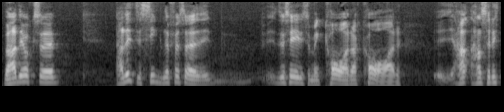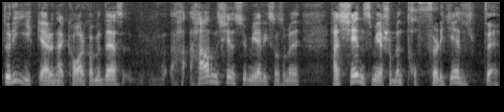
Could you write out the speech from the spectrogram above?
Men hade jag också... Hade inte Signe för så här, Du säger liksom en kara-kar. Han, hans retorik är den här kara men det, han känns ju mer liksom som en... Han känns mer som en toffelhjälte.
